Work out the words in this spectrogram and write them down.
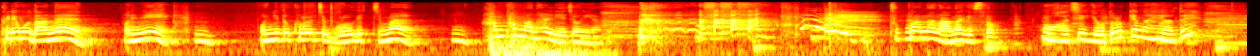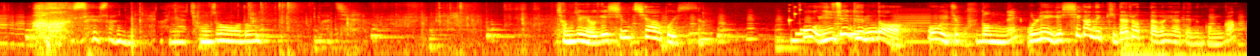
그리고 나는 언니, 응. 언니도 그럴지 모르겠지만 응. 한 판만 할 예정이야. 두 판은 안 하겠어. 어, 아직 여덟 개나 해야 돼? 아, 세상에. 아니야, 정성으로. 맞아. 점점 여기에 심취하고 있어. 오, 이제 된다. 오, 이제 굳었네? 원래 이게 시간을 기다렸다가 해야 되는 건가?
